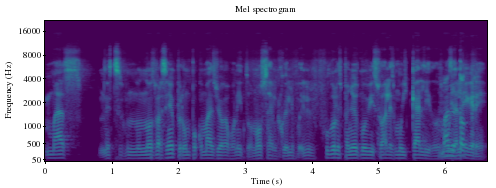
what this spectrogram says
más, este, no, es brasileño, pero un poco más yoga bonito, ¿no? O sea, el, el- el fútbol español es muy visual, es muy cálido, es Más muy toque.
